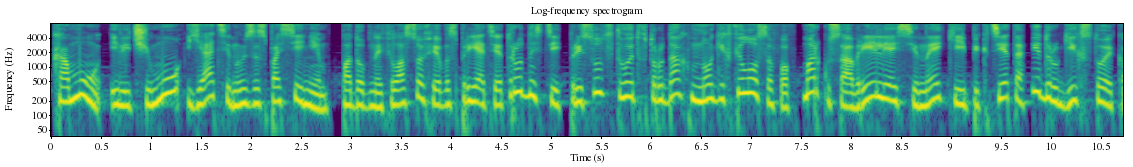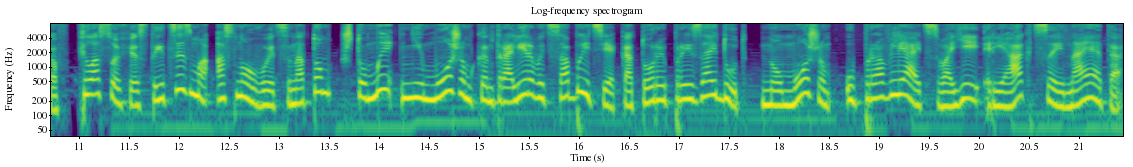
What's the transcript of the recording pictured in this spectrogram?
Кому или чему я тянусь за спасением. Подобная философия восприятия трудностей присутствует в трудах многих философов – Маркуса Аврелия, Синеки, Эпиктета и других стоиков. Философия стоицизма основывается на том, что мы не можем контролировать события, которые произойдут, но можем управлять своей реакцией на это.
